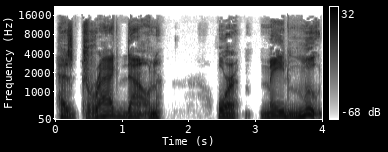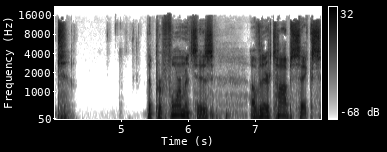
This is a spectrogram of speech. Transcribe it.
has dragged down or made moot the performances of their top six.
